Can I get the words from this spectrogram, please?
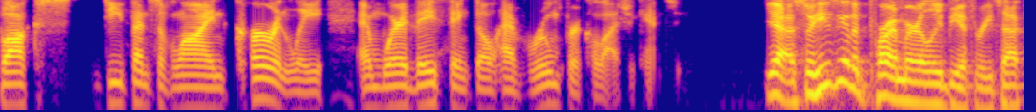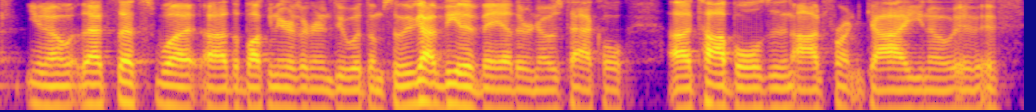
Bucs defensive line currently and where they think they'll have room for Kancey? Yeah, so he's going to primarily be a three tech. You know, that's that's what uh, the Buccaneers are going to do with him. So they've got Vita Vea, their nose tackle. Uh, Todd Bowles is an odd front guy. You know, if,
